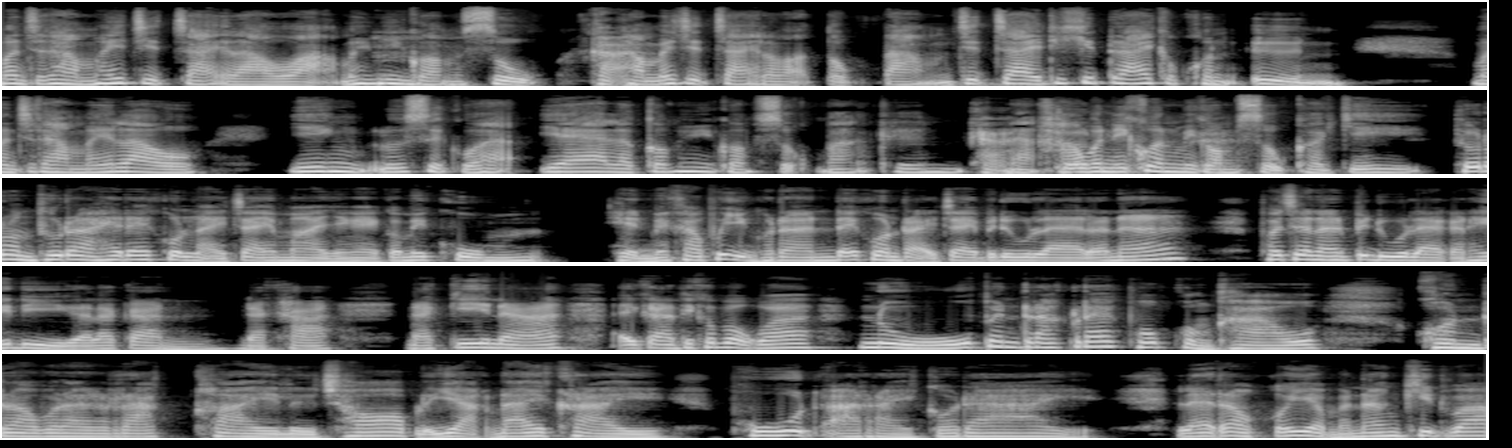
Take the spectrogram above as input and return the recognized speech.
มันจะทำให้จิตใจเราอะไม่มีความสุขค่ะทำให้จิตใจเราอะตกต่ำจิตใจที่คิดร้ายกับคนอื่น มันจะทำให้เรายิ่งรู้สึกว่าแย่แล้วก็ไม่มีความสุขมากขึ้นค่ะนะคะวันนี้ควรมีความสุขค่ะกี้ทุรนทุรายให้ได้คนหลายใจมายังไงก็ไม่คุ้มเห็นไหมคะผู้หญิงคนนั้นได้คนหลายใจไปดูแลแล้วนะ เพราะฉะนั้นไปดูแลกันให้ดีกันละกันนะคะนักกี้นะไอการที่เขาบอกว่าหนูเป็นรักแรกพบของเขา คนเราเวลารักใครหรือชอบหรืออยากได้ใคร พูดอะไรก็ได้ และเราก็อย่ามานั่งคิดว่า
